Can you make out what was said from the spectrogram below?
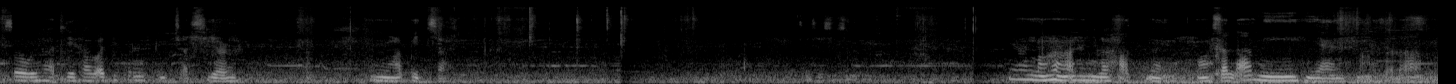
So, we have, they have a different pizzas here. Yung mga pizza. Yan, mga ano lahat na yun. Mga salami. Yan, mga salami.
